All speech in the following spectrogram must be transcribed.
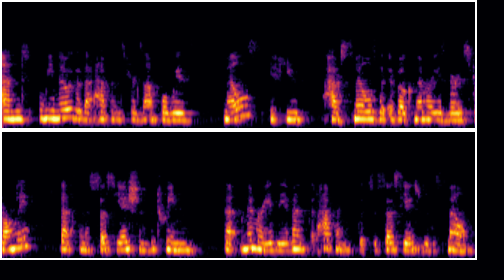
And we know that that happens, for example, with smells. If you have smells that evoke memories very strongly, that's an association between that memory the event that happened that's associated with the smell.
